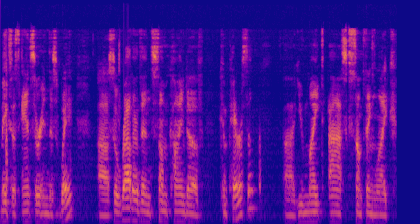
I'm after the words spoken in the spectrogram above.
makes us answer in this way. Uh, so rather than some kind of comparison, uh, you might ask something like,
